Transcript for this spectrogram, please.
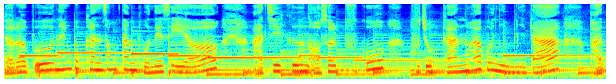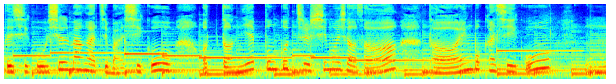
여러분 행복한 성탄 보내세요. 아직은 어설프고 부족한 화분입니다. 받으시고 실망하지 마시고 어떤 예쁜 꽃을 심으셔서 더 행복하시고 음,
